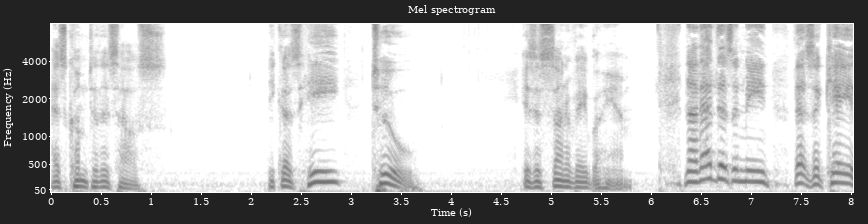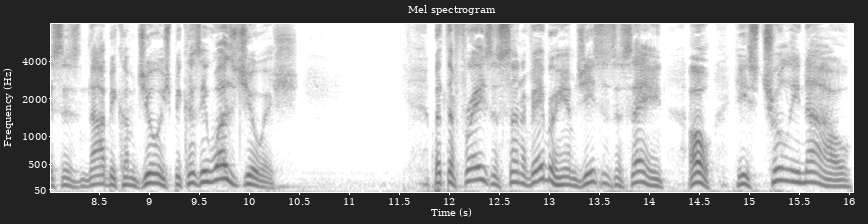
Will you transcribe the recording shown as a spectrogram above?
has come to this house because he too is a son of Abraham. Now, that doesn't mean that Zacchaeus has now become Jewish because he was Jewish. But the phrase the son of Abraham, Jesus is saying, oh, he's truly now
